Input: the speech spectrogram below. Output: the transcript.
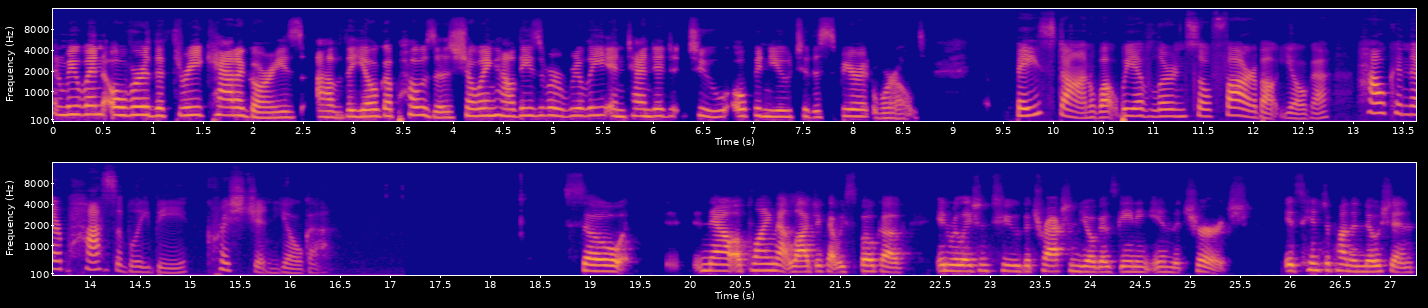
and we went over the three categories of the yoga poses, showing how these were really intended to open you to the spirit world. Based on what we have learned so far about yoga, how can there possibly be Christian yoga? So, now applying that logic that we spoke of, in relation to the traction yoga is gaining in the church. It's hinged upon the notion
